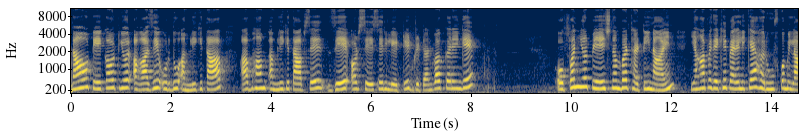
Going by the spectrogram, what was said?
नाउ टेक आउट योर आगाज़ उर्दू अमली किताब। अब हम अमली किताब से जे और से से रिलेटेड रिटर्न वर्क करेंगे। Open your page number thirty nine यहाँ पे देखें, पहले लिखा है, हरूफ को मिला,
